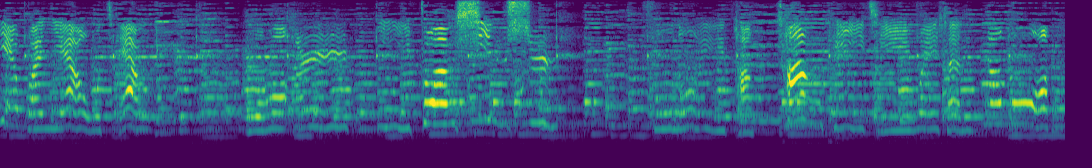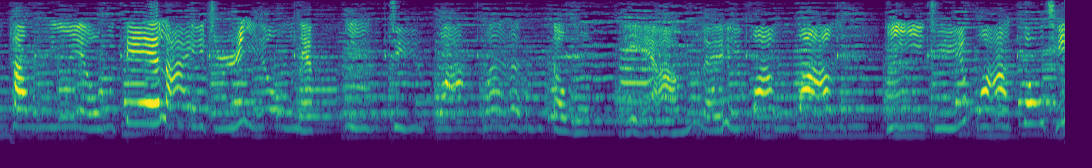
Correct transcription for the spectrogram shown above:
爷还要强。我儿一桩心事，腹内藏，常提起为什么？他无有爹来，只有娘，一句话问得我两泪汪汪，一句话勾起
